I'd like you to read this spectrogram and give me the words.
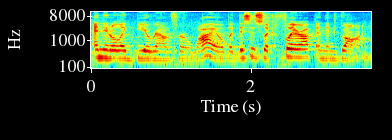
and it'll like be around for a while. But this is like flare up and then gone.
